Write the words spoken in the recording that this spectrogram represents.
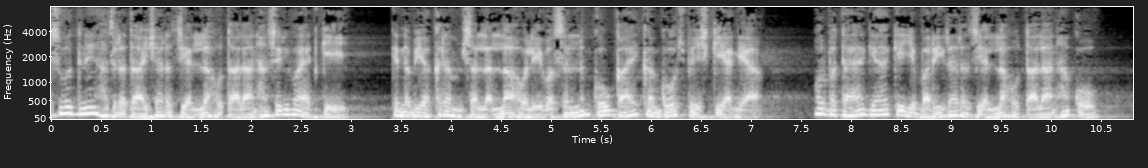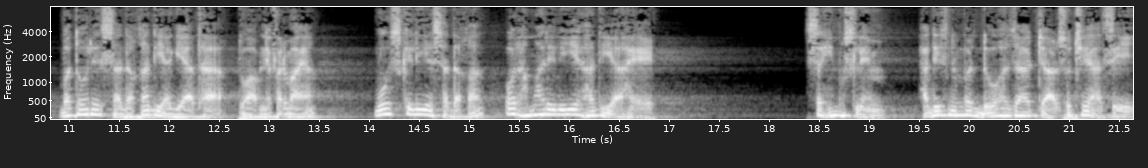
اسود نے حضرت عائشہ رضی اللہ تعالیٰ عنہ سے روایت کی کہ نبی اکرم صلی اللہ علیہ وسلم کو گائے کا گوشت پیش کیا گیا اور بتایا گیا کہ یہ بریرہ رضی اللہ تعالیٰ عنہ کو بطور صدقہ دیا گیا تھا۔ تو آپ نے فرمایا، وہ اس کے لیے صدقہ اور ہمارے لیے ہدیہ ہے۔ صحیح مسلم، حدیث نمبر دو ہزار چار سو چھیاسی۔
